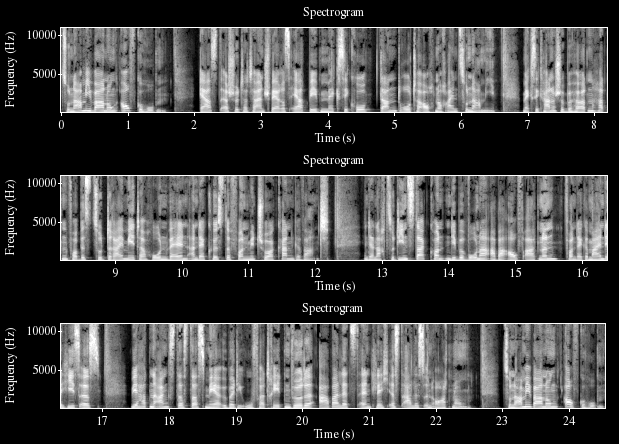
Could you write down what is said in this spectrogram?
Tsunami-Warnung aufgehoben. Erst erschütterte ein schweres Erdbeben Mexiko, dann drohte auch noch ein Tsunami. Mexikanische Behörden hatten vor bis zu drei Meter hohen Wellen an der Küste von Michoacán gewarnt. In der Nacht zu Dienstag konnten die Bewohner aber aufatmen. Von der Gemeinde hieß es, wir hatten Angst, dass das Meer über die Ufer treten würde, aber letztendlich ist alles in Ordnung. Tsunami-Warnung aufgehoben.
